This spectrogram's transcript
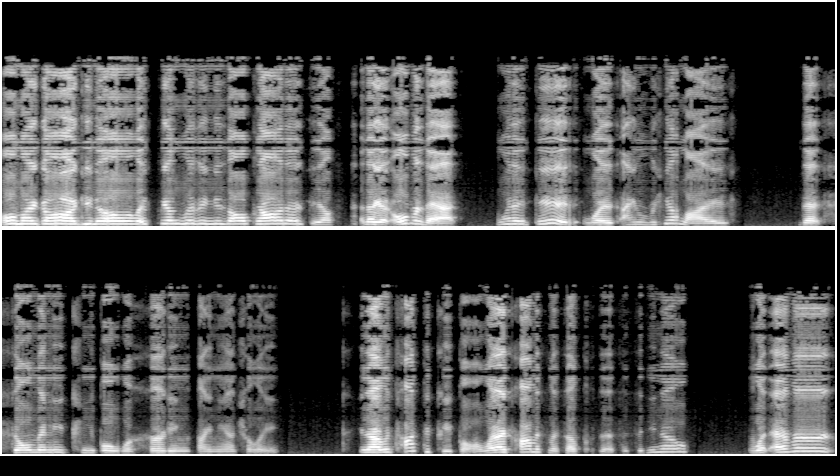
oh my God, you know, like Young Living is all product, you know. And I got over that. What I did was I realized that so many people were hurting financially. You know, I would talk to people, what I promised myself was this. I said, you know, whatever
